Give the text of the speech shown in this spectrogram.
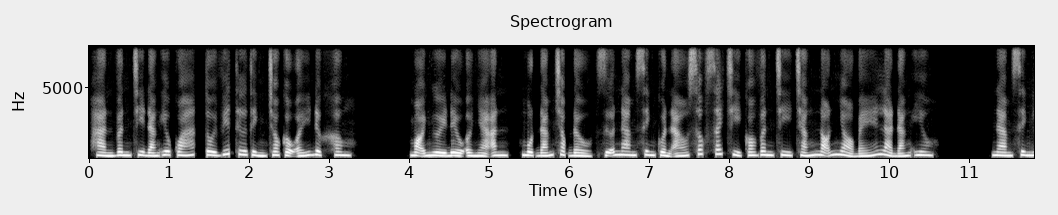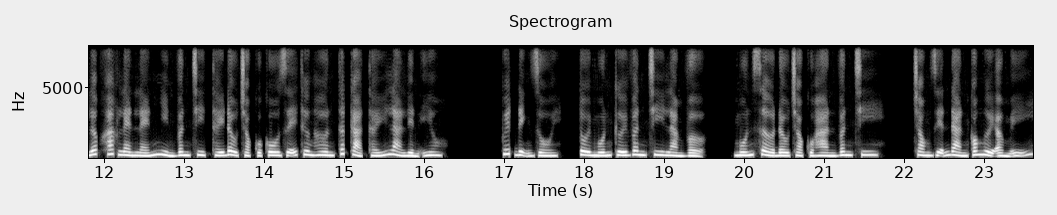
Hàn Vân Chi đáng yêu quá, tôi viết thư tình cho cậu ấy được không? Mọi người đều ở nhà ăn, một đám chọc đầu, giữa nam sinh quần áo xốc xách chỉ có Vân Chi trắng nõn nhỏ bé là đáng yêu. Nam sinh lớp khác len lén nhìn Vân Chi thấy đầu chọc của cô dễ thương hơn tất cả thấy là liền yêu. Quyết định rồi, tôi muốn cưới Vân Chi làm vợ, muốn sờ đầu chọc của Hàn Vân Chi. Trong diễn đàn có người ẩm ý.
